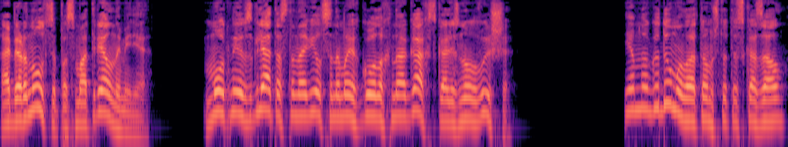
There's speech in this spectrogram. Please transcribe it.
Обернулся, посмотрел на меня. Мутный взгляд остановился на моих голых ногах, скользнул выше. «Я много думал о том, что ты сказал».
